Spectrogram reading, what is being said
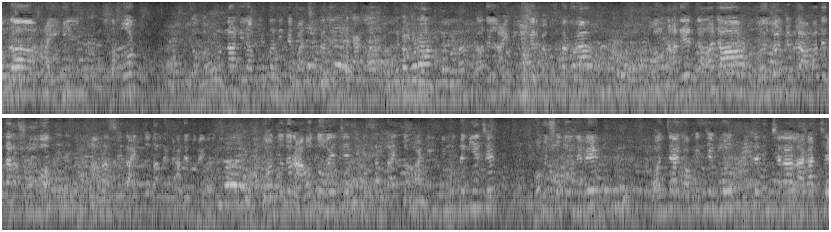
আমরা আইনি সাপোর্ট যতক্ষণ না নিরাপত্তা দিতে পারছি তাদের থাকা খাওয়ার ব্যবস্থা করা তাদের লাইফলিংয়ের ব্যবস্থা করা এবং তাদের যা যা প্রয়োজন যেগুলো আমাদের দ্বারা সম্ভব আমরা সে দায়িত্ব তাদের কাঁধে তুলে নিই যতজন আহত হয়েছে চিকিৎসার দায়িত্ব পার্টি ইতিমধ্যে নিয়েছে ভবিষ্যতেও নেবে। পঞ্চায়েত অফিস যেগুলো খুলতে দিচ্ছে না লাগাচ্ছে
